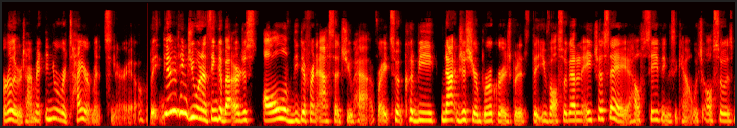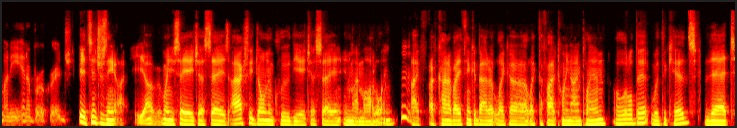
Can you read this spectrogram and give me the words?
early retirement in your retirement scenario but the other things you want to think about are just all of the different assets you have right so it could be not just your brokerage but it's that you've also got an hsa a health savings account which also is money in a brokerage It's interesting. Yeah, when you say HSAs, I actually don't include the HSA in, in my modeling. Hmm. I've, I've kind of I think about it like a like the 529 plan a little bit with the kids. That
